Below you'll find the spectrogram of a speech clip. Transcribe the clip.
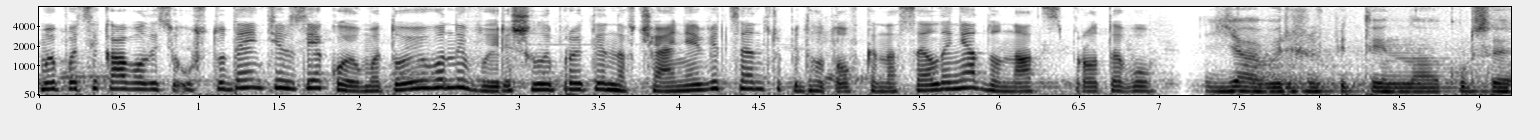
Ми поцікавилися у студентів, з якою метою вони вирішили пройти навчання від центру підготовки населення до нацспротиву. Я вирішив піти на курси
